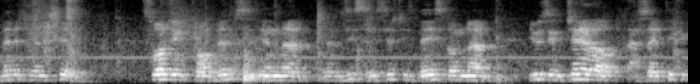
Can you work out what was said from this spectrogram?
management field. Solving problems in uh, this research is based on uh, using general scientific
